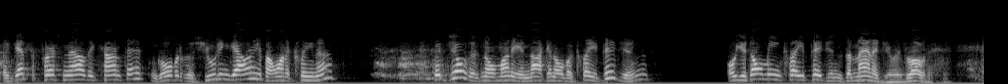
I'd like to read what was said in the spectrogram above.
Forget the personality contest and go over to the shooting gallery if I want to clean up? But, Joe, there's no money in knocking over clay pigeons. Oh, you don't mean clay pigeons, the manager is loaded.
